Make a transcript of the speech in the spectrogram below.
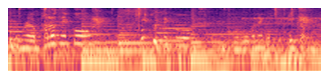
তোমরা ভালো থেকো, সুস্থ থেকো। ভগবানের কাছে এই কামনা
